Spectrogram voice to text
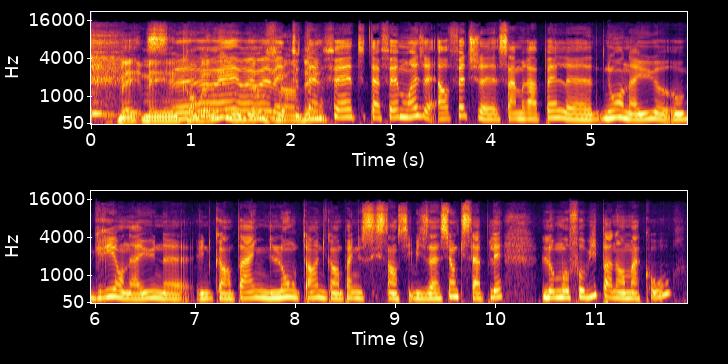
mais mais comprenez ouais, tout à fait, tout à fait. Moi, en fait, ça me rappelle, euh, nous, on a eu, au GRI, on a eu une, une campagne longtemps, une campagne aussi sensibilisation qui s'appelait L'homophobie pendant ma cour.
